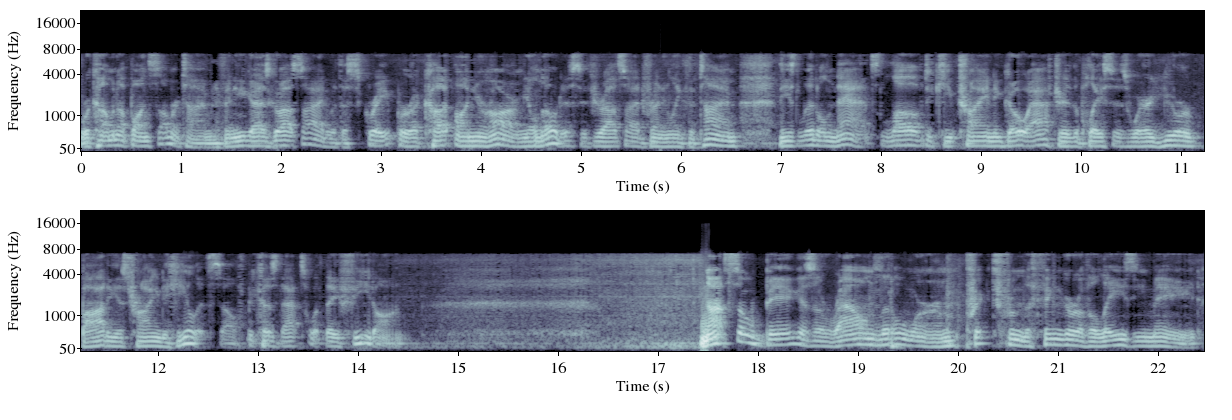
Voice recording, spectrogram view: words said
We're coming up on summertime, and if any of you guys go outside with a scrape or a cut on your arm, you'll notice if you're outside for any length of time, these little gnats love to keep trying to go after the places where your body is trying to heal itself because that's what they feed on. Not so big as a round little worm pricked from the finger of a lazy maid.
